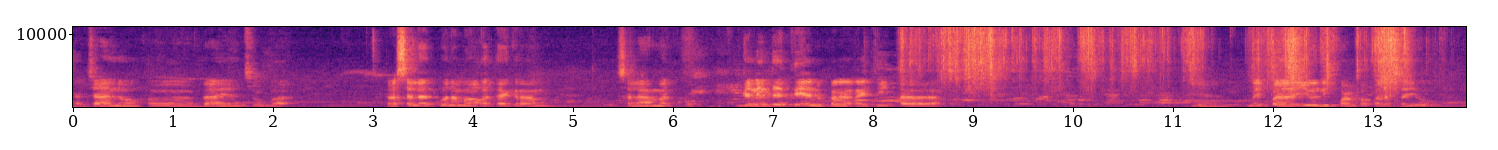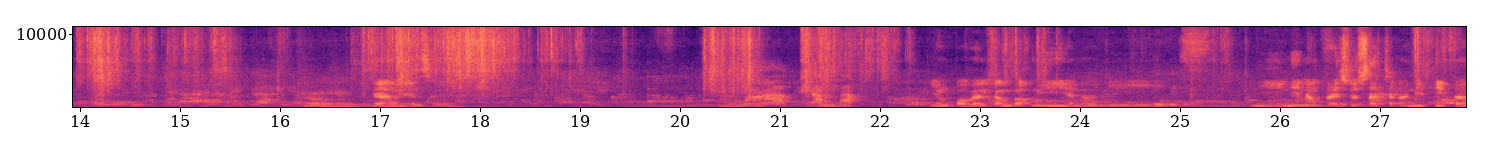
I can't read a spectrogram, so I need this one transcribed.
ka-Chano, ka-Brian, Suba. Tapos sa lahat po ng mga ka-Tegram, salamat po. Ganun din kay ano pala, kay Tita. Yan. May pa-uniform pa pala sa'yo. Oh, regalo yan sa'yo. Yung mga comeback, Yung pa-welcome back ni, ano, ni... Luis. ni Ninang Precious at saka ni Tita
